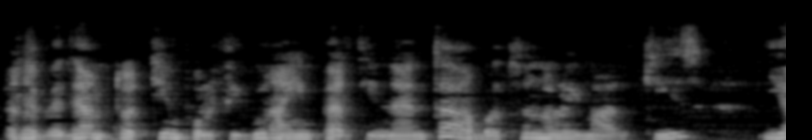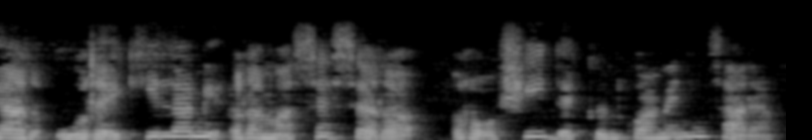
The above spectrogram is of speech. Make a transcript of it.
Revedeam tot timpul figura impertinentă a bătrânului marchiz, iar urechile mi rămăseseră roșii de când cu amenințarea.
